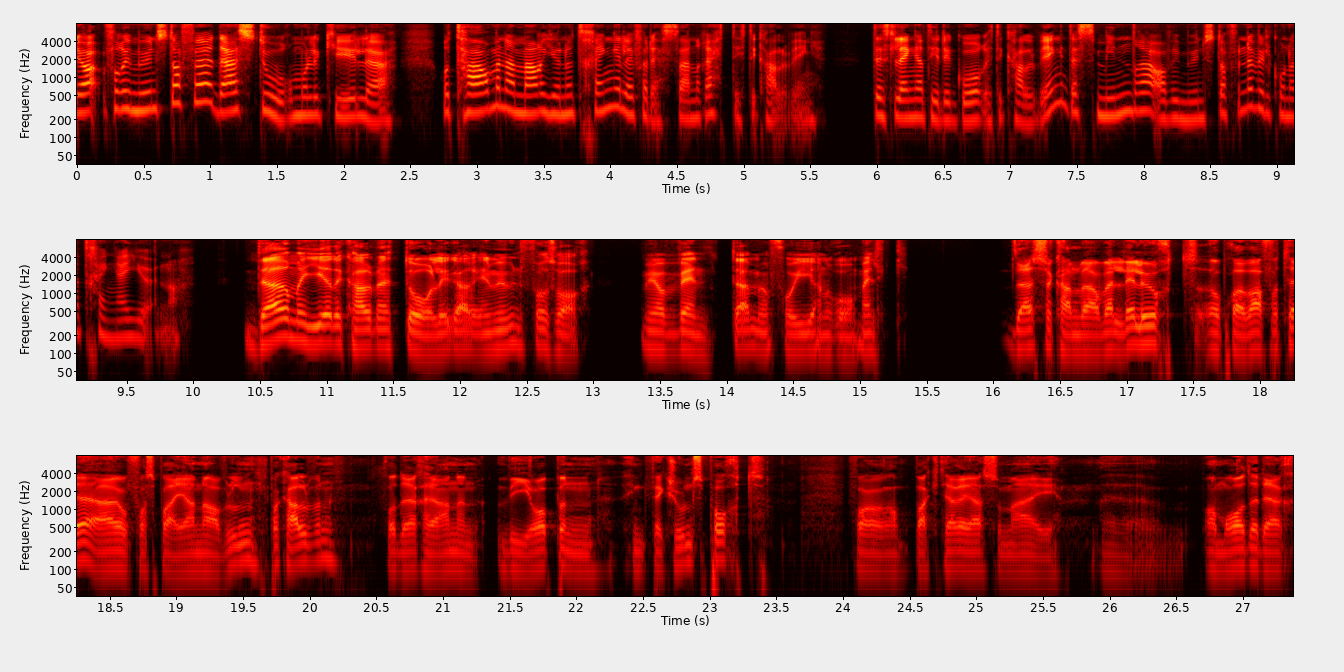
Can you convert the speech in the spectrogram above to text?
Ja, for immunstoffet det er store molekyler, og tarmen er mer gjennomtrengelig for disse enn rett etter kalving. Dess lenger tid det går etter kalving, dess mindre av immunstoffene vil kunne trenge gjennom. Dermed gir det kalven et dårligere immunforsvar med å vente med å få i han råmelk. Det som kan være veldig lurt å prøve å få til, er å få spraya navlen på kalven. For der har han en vidåpen infeksjonsport for bakterier som er i eh, området der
